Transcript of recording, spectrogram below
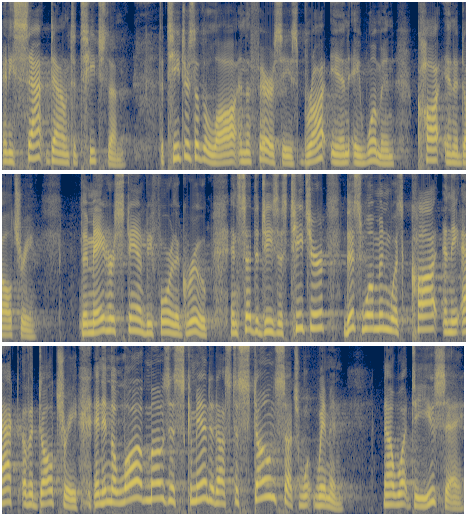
and he sat down to teach them. The teachers of the law and the Pharisees brought in a woman caught in adultery. They made her stand before the group and said to Jesus, Teacher, this woman was caught in the act of adultery, and in the law of Moses commanded us to stone such women. Now, what do you say?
